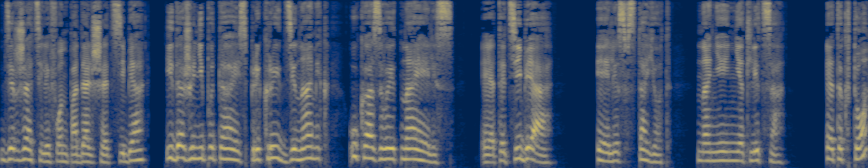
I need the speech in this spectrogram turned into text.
Держа телефон подальше от себя и даже не пытаясь прикрыть динамик, указывает на Элис. «Это тебя!» Элис встает. На ней нет лица. «Это кто?»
